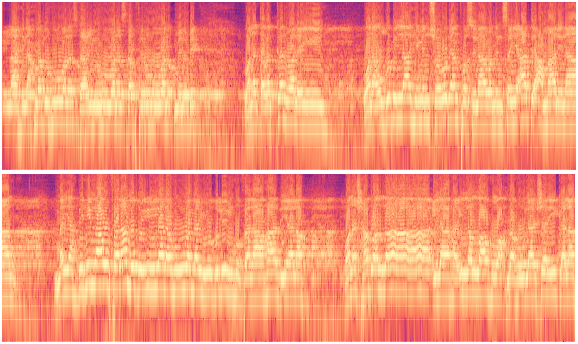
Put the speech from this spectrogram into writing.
الله نحمده ونستعينه ونستغفره ونؤمن به ونتوكل عليه ونعوذ بالله من شرور انفسنا ومن سيئات اعمالنا من يهده الله فلا مضل له ومن يضلله فلا هادي له ونشهد ان لا اله الا الله وحده لا شريك له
